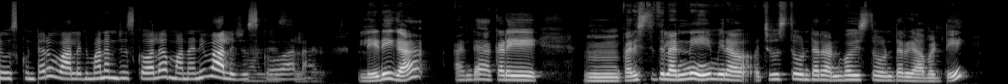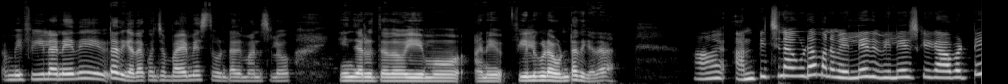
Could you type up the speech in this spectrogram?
చూసుకుంటారు వాళ్ళని మనం చూసుకోవాలా మనని వాళ్ళు చూసుకోవాలా. లేడీగా అంటే అక్కడి పరిస్థితులన్నీ మీరు చూస్తూ ఉంటారు అనుభవిస్తూ ఉంటారు కాబట్టి మీ ఫీల్ అనేది ఉంటుంది కదా కొంచెం భయం వేస్తూ ఉంటుంది మనసులో. ఏం జరుగుతుందో ఏమో అనే ఫీల్ కూడా ఉంటుంది కదా. అనిపించినా కూడా మనం వెళ్ళేది విలేజ్కి కాబట్టి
